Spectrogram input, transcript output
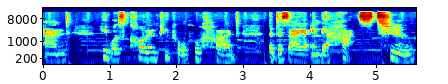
and he was calling people who had the desire in their hearts to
